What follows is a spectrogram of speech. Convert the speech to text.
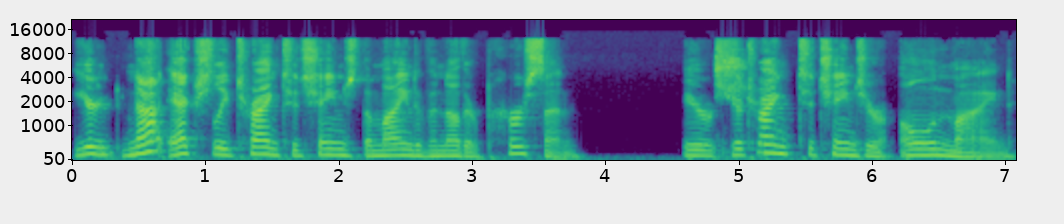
you're not actually trying to change the mind of another person. You're you're trying to change your own mind.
